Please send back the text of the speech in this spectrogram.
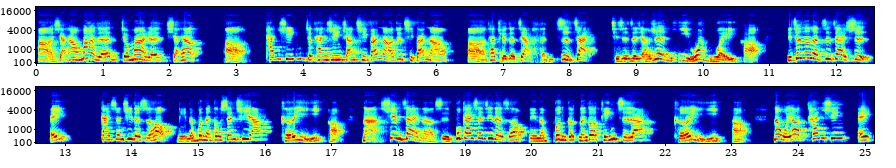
啊，想要骂人就骂人，想要啊贪心就贪心，想起烦恼就起烦恼啊。他觉得这样很自在，其实这叫任意妄为哈、你真正的自在是诶该生气的时候，你能不能够生气呀？可以，好。那现在呢是不该生气的时候，你能不能能够停止啊？可以，啊。那我要贪心，哎，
